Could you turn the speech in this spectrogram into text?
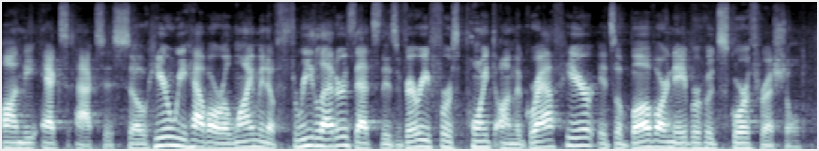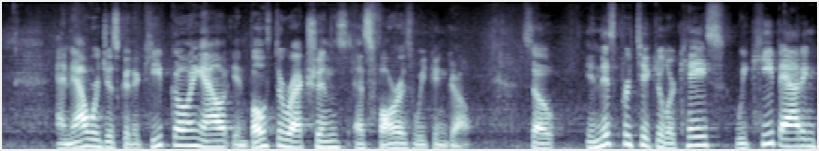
on the x-axis. So here we have our alignment of three letters. That's this very first point on the graph here. It's above our neighborhood score threshold. And now we're just going to keep going out in both directions as far as we can go. So in this particular case, we keep adding,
